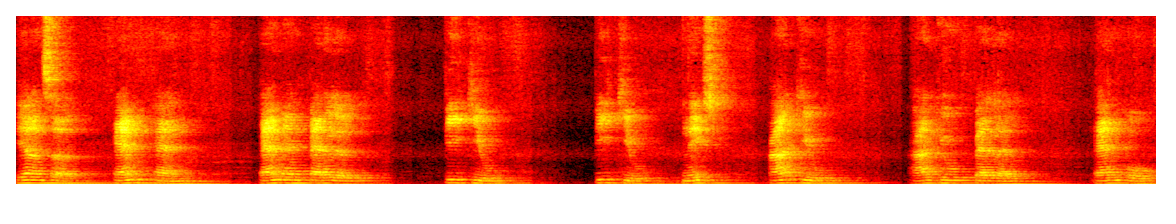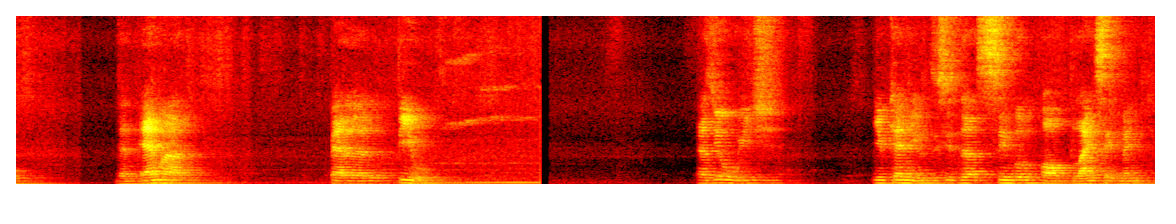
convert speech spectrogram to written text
Here answer M and M and parallel PQ PQ next RQ RQ parallel NO then MR parallel PO. As you wish, you can use this is the symbol of line segment.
